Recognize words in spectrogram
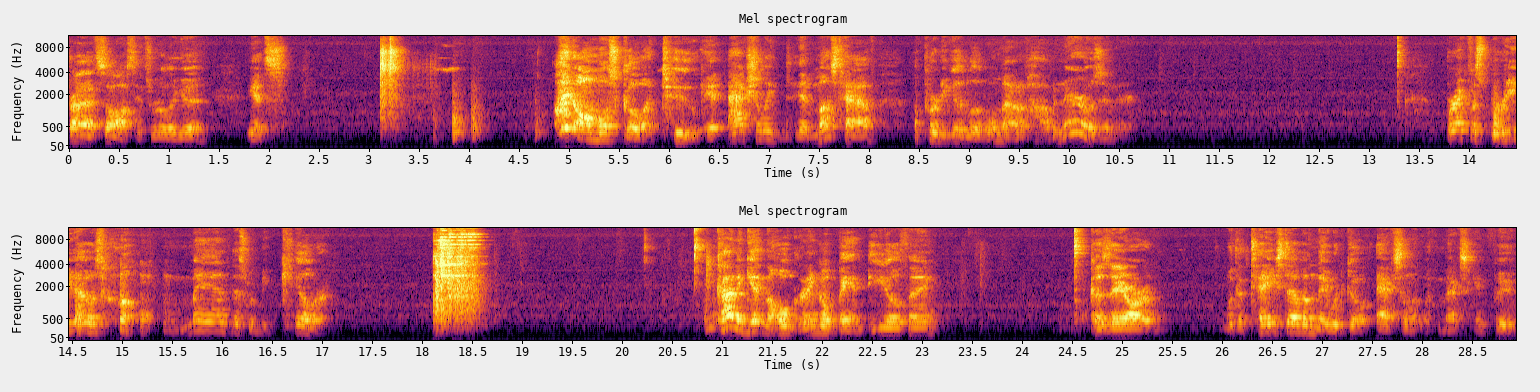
try that sauce. It's really good. It's I'd almost go a two. It actually it must have a pretty good little amount of habaneros in there. Breakfast burritos. Oh man, this would be killer. I'm kind of getting the whole gringo bandito thing because they are with the taste of them, they would go excellent with Mexican food.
